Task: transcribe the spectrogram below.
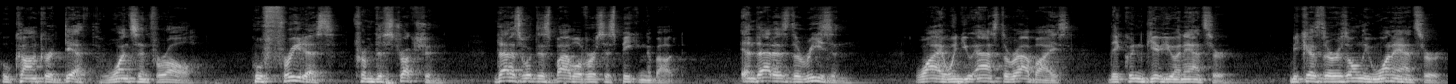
who conquered death once and for all, who freed us from destruction. That is what this Bible verse is speaking about. And that is the reason why, when you ask the rabbis, they couldn't give you an answer. Because there is only one answer,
